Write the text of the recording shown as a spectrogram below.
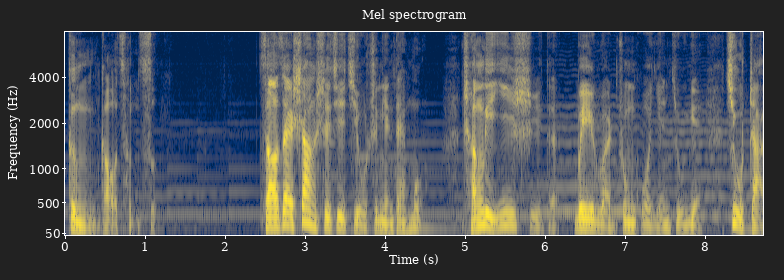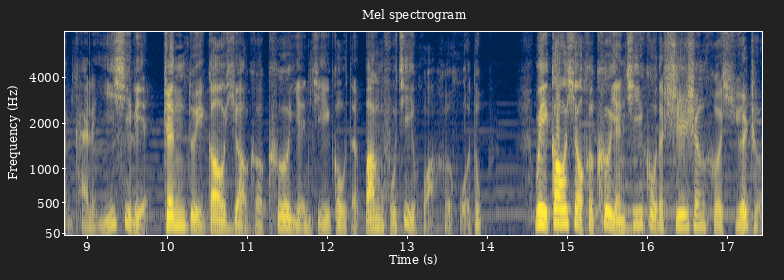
更高层次。早在上世纪九十年代末，成立伊始的微软中国研究院就展开了一系列针对高校和科研机构的帮扶计划和活动，为高校和科研机构的师生和学者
